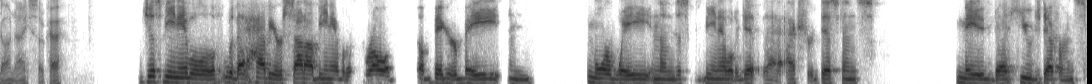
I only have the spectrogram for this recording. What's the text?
Oh, nice. Okay. Just being able with that heavier setup, being able to throw a, a bigger bait and more weight, and then just being able to get that extra distance made a huge difference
